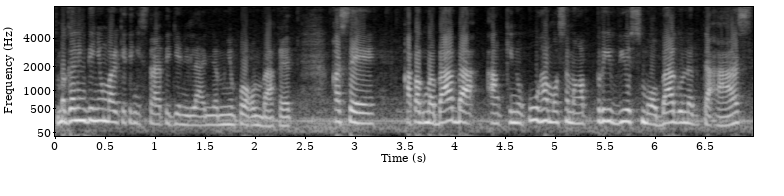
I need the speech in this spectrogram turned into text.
magaling din yung marketing strategy nila. Alam niyo po kung bakit. Kasi kapag mababa ang kinukuha mo sa mga previous mo bago nagtaas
